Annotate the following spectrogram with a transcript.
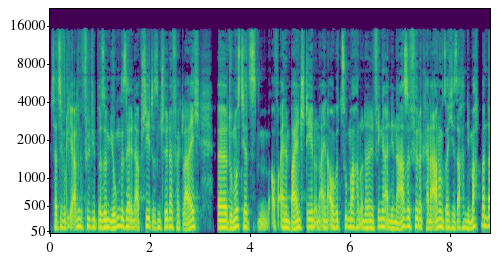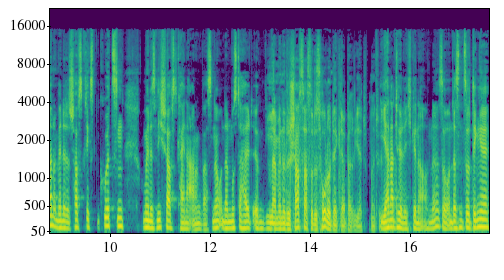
es hat sich wirklich angefühlt wie bei so einem Junggesellenabschied. Das ist ein schöner Vergleich. Äh, du musst jetzt auf einem Bein stehen und ein Auge zumachen und dann den Finger an die Nase führen und keine Ahnung, solche Sachen, die macht man dann. Und wenn du das schaffst, kriegst du einen kurzen. Und wenn du es nicht schaffst, keine Ahnung was. Ne? Und dann musst du halt irgendwie. Na, wenn du das schaffst, hast du das Holodeck repariert. Natürlich. Ja, natürlich, genau. Ne? So und das sind so Dinge.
